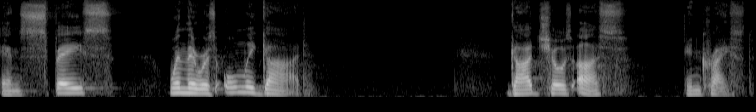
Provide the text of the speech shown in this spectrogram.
and space, when there was only God, God chose us in Christ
